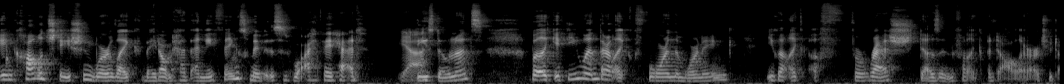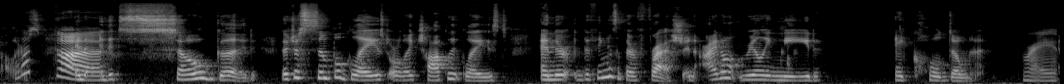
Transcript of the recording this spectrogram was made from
in College Station where like they don't have anything, so maybe this is why they had Yeah. these donuts. But like if you went there like four in the morning, you got like a fresh dozen for like a dollar or two dollars. And it's so good. They're just simple glazed or like chocolate glazed, and they're the thing is that they're fresh. And I don't really need a cold donut. right.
